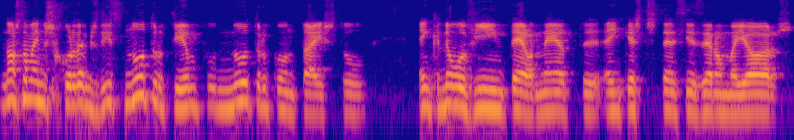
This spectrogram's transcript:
nós também nos recordamos disso noutro tempo, noutro contexto, em que não havia internet, em que as distâncias eram maiores,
